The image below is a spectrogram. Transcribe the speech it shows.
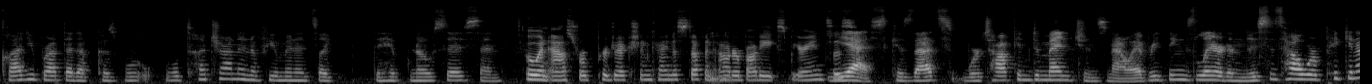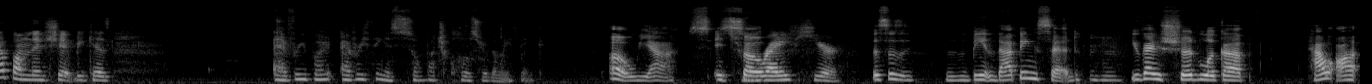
glad you brought that up because we'll we'll touch on in a few minutes, like the hypnosis and oh, and astral projection kind of stuff and outer body experiences. yes, because that's we're talking dimensions now. Everything's layered, and this is how we're picking up on this shit because everybody everything is so much closer than we think. Oh yeah. It's So- right here. This is being that being said, Mhm. you guys should look up how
